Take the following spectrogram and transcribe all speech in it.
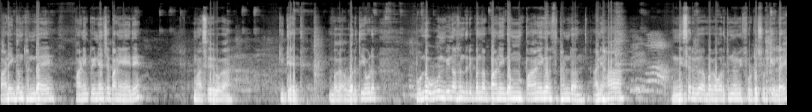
पाणी एकदम थंड आहे. पाणी पिण्याचे पाणी आहे ते. मासे बघा किती आहेत. बघा वरती एवढं पूर्ण ऊन बिन असून तरी पण पाणी एकदम पाणी एकदम थंड. आणि हा निसर्ग बघा वरतून मी फोटोशूट केला एक.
